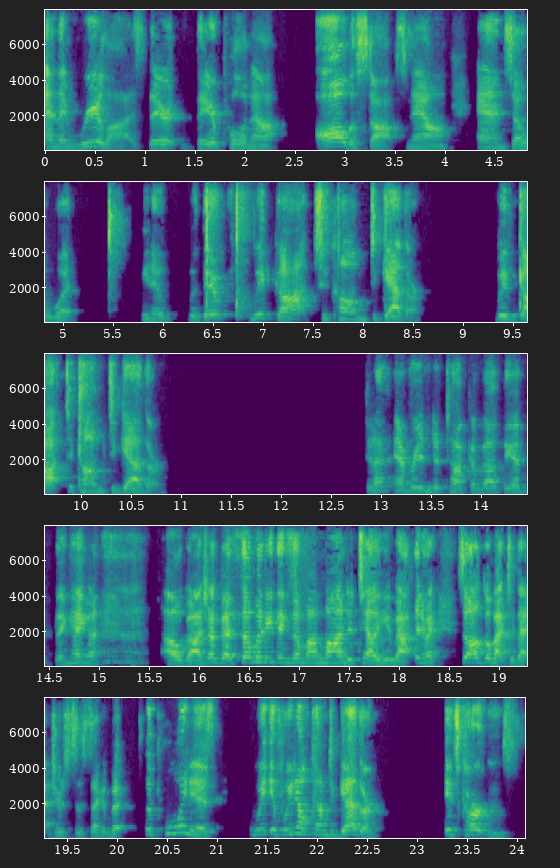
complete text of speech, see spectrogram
and they realize they're they're pulling out all the stops now. And so what you know, but there we've got to come together We've got to come together. Did I ever end up talking about the other thing? Hang on. Oh gosh, I've got so many things on my mind to tell you about. Anyway, so I'll go back to that just a second. But the point is, we, if we don't come together, it's curtains,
